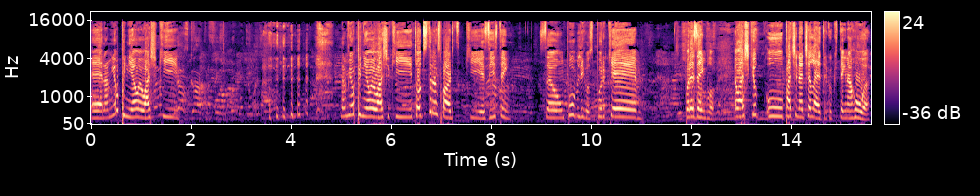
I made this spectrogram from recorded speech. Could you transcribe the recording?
É, na minha opinião, eu acho que. na minha opinião, eu acho que todos os transportes que existem são públicos, porque. Por exemplo, eu acho que o, o patinete elétrico que tem na rua.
